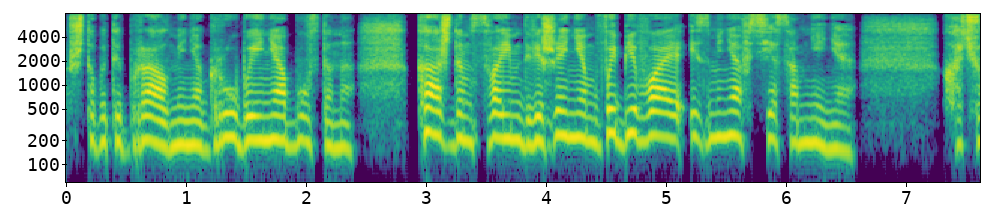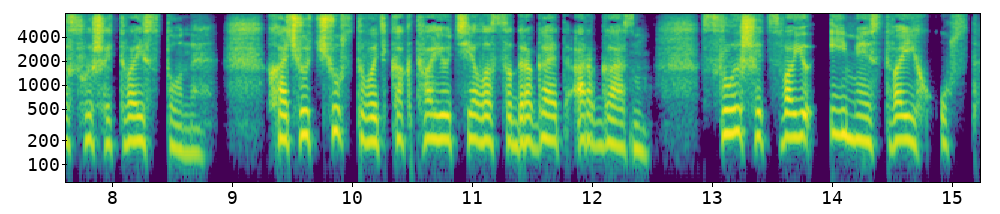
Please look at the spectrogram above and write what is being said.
чтобы ты брал меня грубо и необузданно, каждым своим движением выбивая из меня все сомнения. Хочу слышать твои стоны. Хочу чувствовать, как твое тело содрогает оргазм, слышать свое имя из твоих уст.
